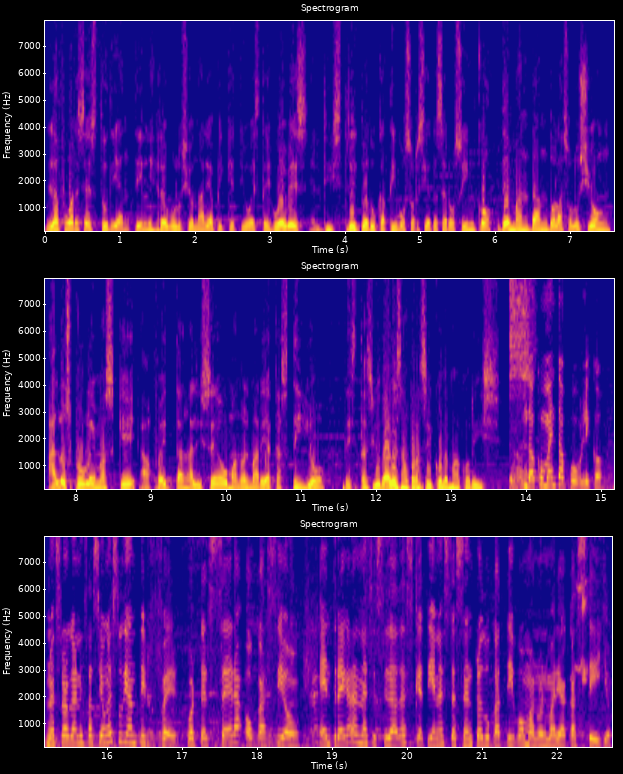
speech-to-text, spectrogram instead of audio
La Fuerza Estudiantil Revolucionaria piqueteó este jueves el Distrito Educativo SOR 705 demandando la solución a los problemas que afectan al Liceo Manuel María Castillo de esta ciudad de San Francisco de Macorís. Documento público. Nuestra organización estudiantil FER, por tercera ocasión, entrega las necesidades que tiene este centro educativo Manuel María Castillo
